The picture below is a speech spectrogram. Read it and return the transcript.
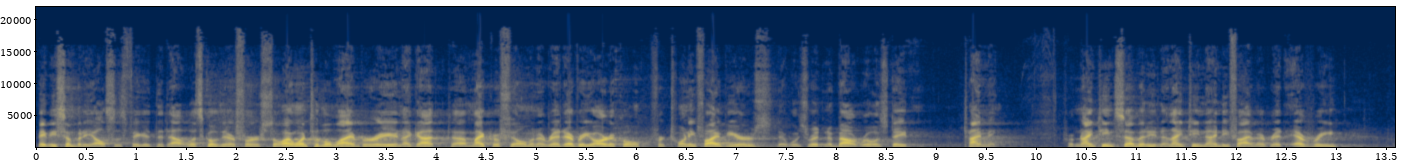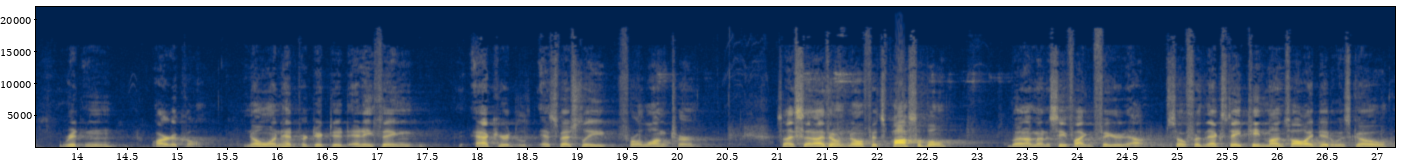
Maybe somebody else has figured it out. Let's go there first. So I went to the library and I got uh, microfilm and I read every article for 25 years that was written about real estate timing. From 1970 to 1995, I read every written article. No one had predicted anything accurate, especially for a long term. So I said, I don't know if it's possible, but I'm going to see if I can figure it out. So for the next 18 months, all I did was go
